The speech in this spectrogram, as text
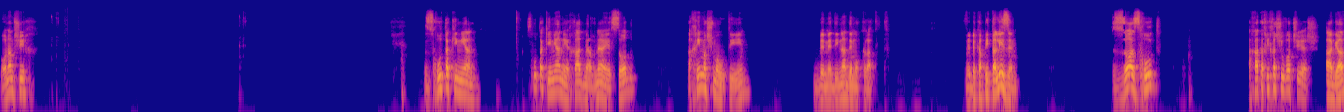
בואו נמשיך. זכות הקניין. זכות הקניין היא אחד מאבני היסוד הכי משמעותיים במדינה דמוקרטית. ובקפיטליזם זו הזכות אחת הכי חשובות שיש. אגב,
